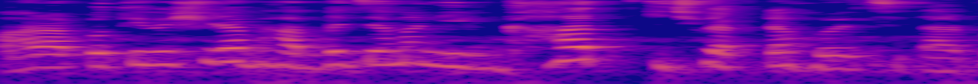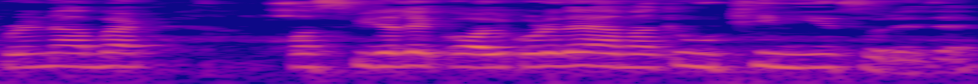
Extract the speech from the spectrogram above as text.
পাড়া প্রতিবেশীরা ভাববে যে আমার নির্ঘাত কিছু একটা হয়েছে। তারপরে না আবার হসপিটালে কল করে দেয়, আমাকে উঠিয়ে নিয়ে চলে যায়।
